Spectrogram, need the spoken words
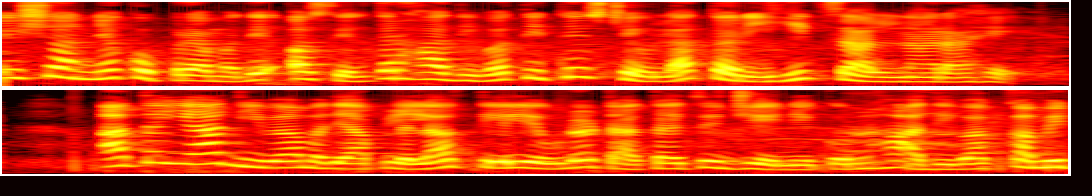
ईशान्य कोपऱ्यामध्ये असेल तर हा दिवा तिथेच ठेवला तरीही चालणार आहे. आता या दिव्यामध्ये आपल्याला तेल एवढं टाकायचं जेणेकरून हा दिवा कमीत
